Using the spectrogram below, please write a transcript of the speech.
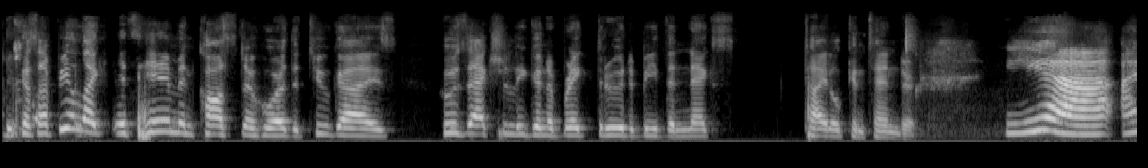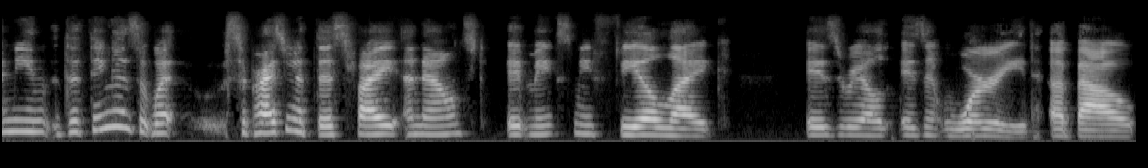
Because I feel like it's him and Costa who are the two guys who's actually going to break through to be the next title contender. Yeah, I mean, the thing is, what surprised me with this fight announced, it makes me feel like Israel isn't worried about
